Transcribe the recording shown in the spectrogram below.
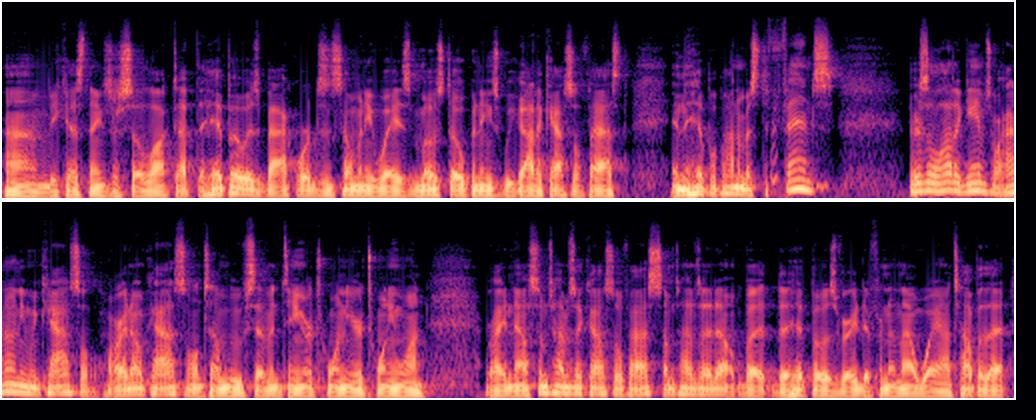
um, because things are so locked up. The hippo is backwards in so many ways. Most openings, we got to castle fast. In the hippopotamus defense, there's a lot of games where I don't even castle, or I don't castle until move 17 or 20 or 21. Right now, sometimes I castle fast, sometimes I don't, but the hippo is very different in that way. On top of that,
